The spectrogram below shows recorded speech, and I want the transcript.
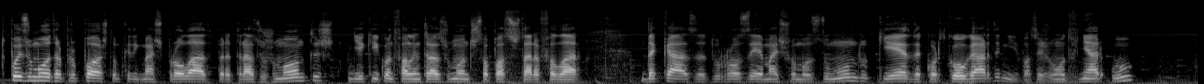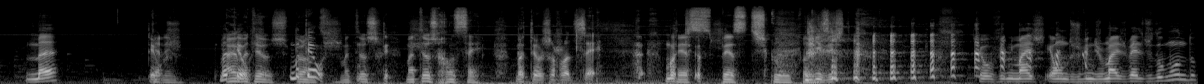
Depois uma outra proposta, um bocadinho mais para o lado, para trás os montes, e aqui quando falo em trás os montes só posso estar a falar da casa do rosé mais famoso do mundo, que é, de acordo com o Garden, e vocês vão adivinhar, o Mateus. Ah, Mateus. Mateus. Mateus. Mateus Rosé. Mateus Rosé. Mateus. Peço, peço desculpa. Que existe. que é, o vinho mais, é um dos vinhos mais velhos do mundo,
